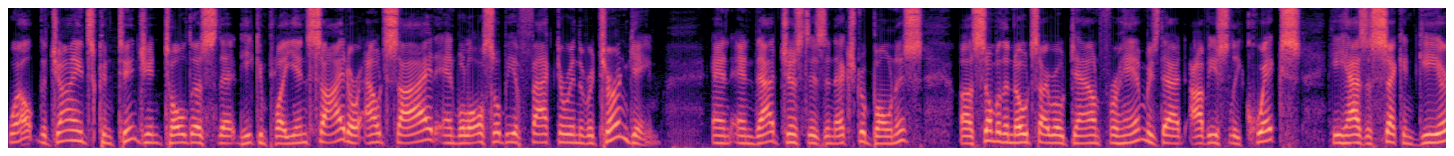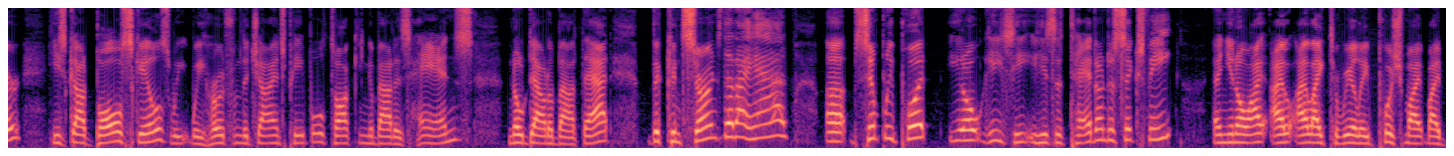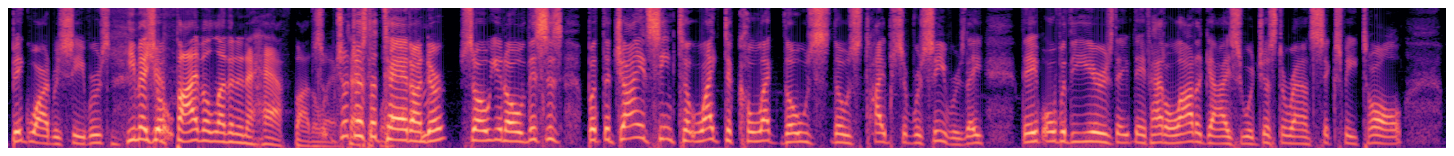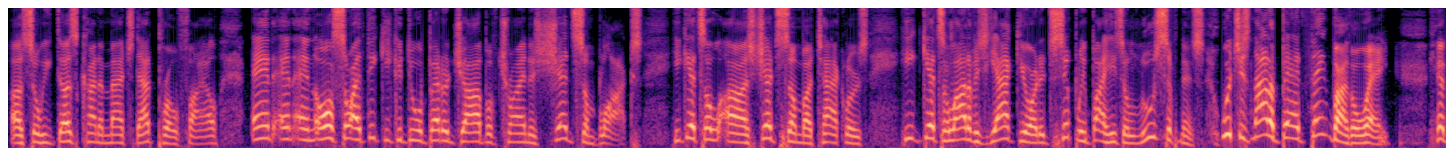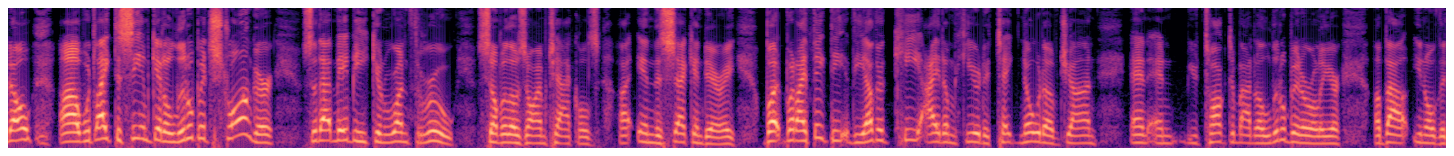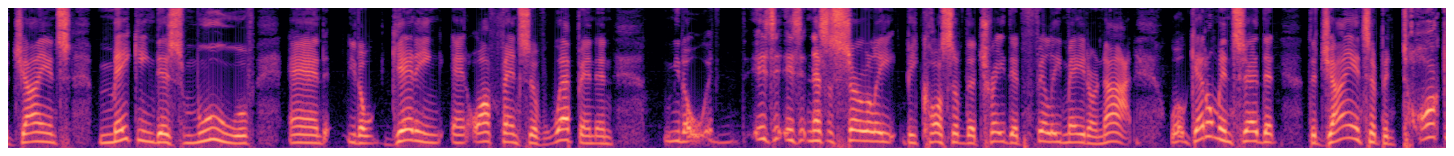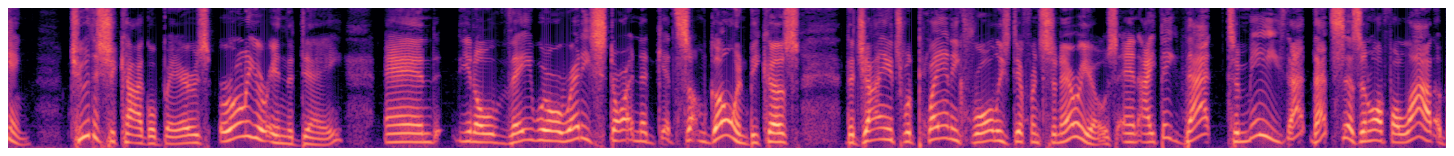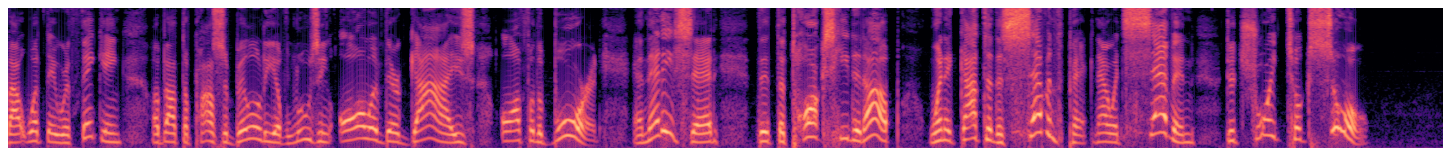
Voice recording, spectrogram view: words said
Well, the Giants contingent told us that he can play inside or outside and will also be a factor in the return game. And and that just is an extra bonus. Uh, some of the notes I wrote down for him is that obviously quicks, he has a second gear, he's got ball skills. We we heard from the Giants people talking about his hands, no doubt about that. The concerns that I had, uh, simply put, you know, he's he, he's a tad under six feet. And you know, I, I, I like to really push my, my big wide receivers. He measured So- 5'11 and a half, by the way. so just a tad mm-hmm. under. So you know this is, but the Giants seem to like to collect those those types of receivers. They they've over the years they they've had a lot of guys who are just around six feet tall. Uh, so he does kind of match that profile, and and and also I think he could do a better job of trying to shed some blocks. He gets a uh, shed some uh, tacklers. He gets a lot of his YAC yardage simply by his elusiveness, which is not a bad thing, by the way. You know, uh, would like to see him get a little bit stronger so that maybe he can run through some of those arm tackles uh, in the secondary. But but I think the the other key item here to take note of, John, and and you talked about a little bit earlier about you know the Giants making this move and you know getting an offensive weapon and you know is it is it necessarily because of the trade that Philly made or not? Well, Gettleman said that the Giants have been talking to the Chicago Bears earlier in the day and you know they were already starting to get something going because the Giants were planning for all these different scenarios. And I think that, to me, that, that says an awful lot about what they were thinking about the possibility of losing all of their guys off of the board. And then he said that the talks heated up when it got to the seventh pick. Now, at seven, Detroit took Sewell.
